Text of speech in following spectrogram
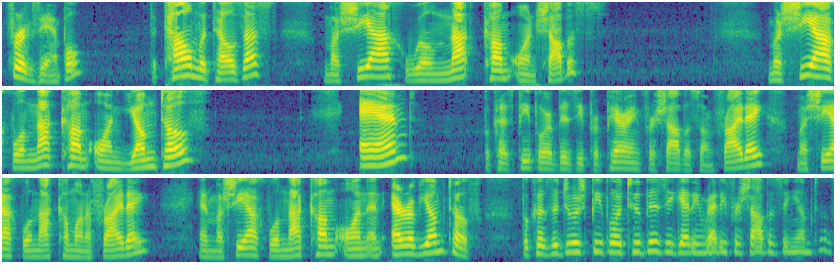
For example, the Talmud tells us Mashiach will not come on Shabbos. Mashiach will not come on Yom Tov. And because people are busy preparing for Shabbos on Friday, Mashiach will not come on a Friday. And Mashiach will not come on an Erev Yom Tov because the Jewish people are too busy getting ready for Shabbos and Yom Tov.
